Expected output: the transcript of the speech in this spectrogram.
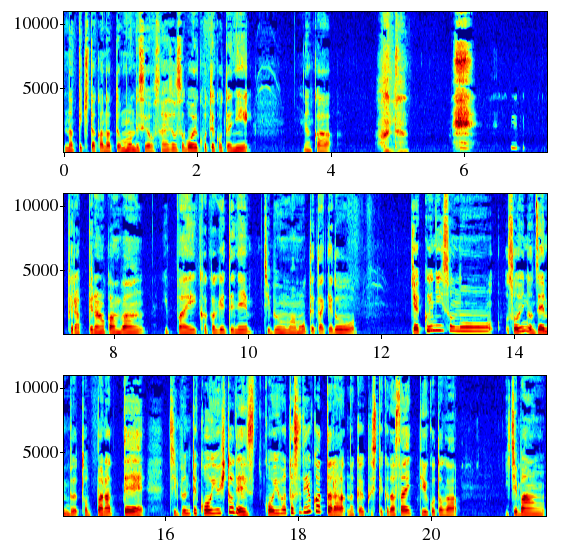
なってきたかなって思うんですよ。最初すごいコテコテに、なんか、ほんと、ペラッペラの看板いっぱい掲げてね、自分を守ってたけど、逆にその、そういうの全部取っ払って、自分ってこういう人です。こういう私でよかったら仲良くしてくださいっていうことが、一番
